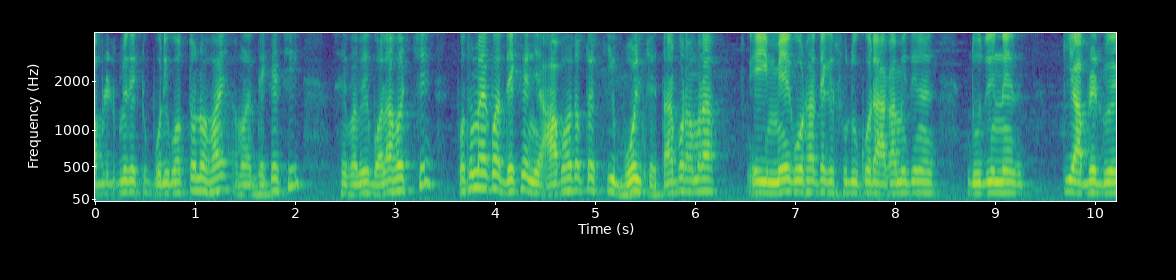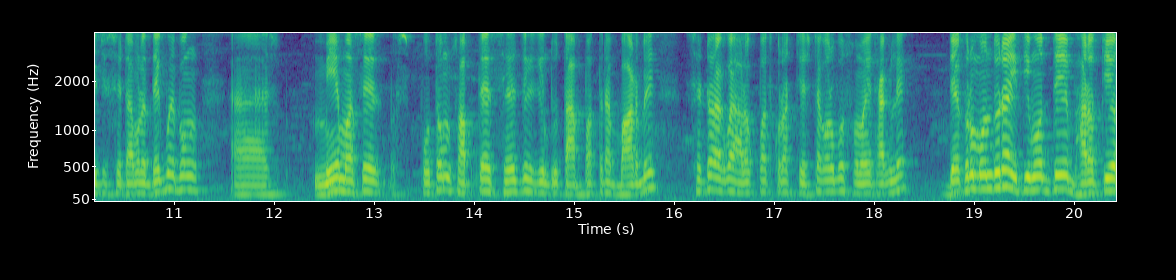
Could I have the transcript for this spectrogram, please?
আপডেটগুলিতে একটু পরিবর্তনও হয়, আমরা দেখেছি। সেভাবেই বলা হচ্ছে। প্রথমে একবার দেখে নিই, আবহাওয়া দপ্তর কী বলছে? তারপর আমরা এই মেঘ ওঠা থেকে শুরু করে আগামী দিনে দুদিনের কী আপডেট রয়েছে সেটা আমরা দেখব এবং মে মাসের প্রথম সপ্তাহের শেষ দিকে কিন্তু তাপমাত্রা বাড়বে সেটাও একবার আলোকপাত করার চেষ্টা করব, সময় থাকলে। দেখুন বন্ধুরা, ইতিমধ্যে ভারতীয়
